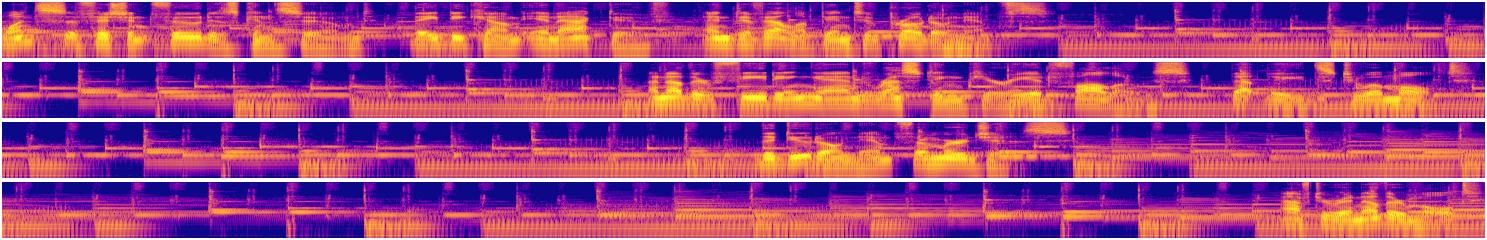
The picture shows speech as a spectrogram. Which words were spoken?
Once sufficient food is consumed, they become inactive and develop into protonymphs. Another feeding and resting period follows that leads to a molt. The deutonymph emerges. After another molt,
